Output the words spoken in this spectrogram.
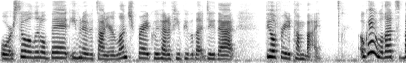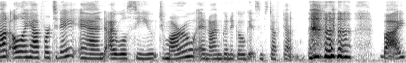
or sew a little bit, even if it's on your lunch break. We've had a few people that do that. Feel free to come by. Okay, well, that's about all I have for today, and I will see you tomorrow, and I'm going to go get some stuff done. Bye.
